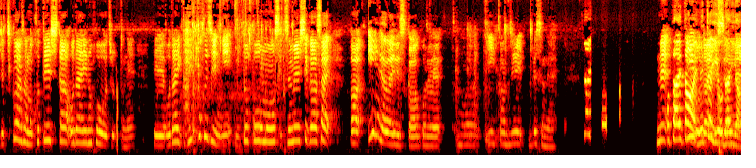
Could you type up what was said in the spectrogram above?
じゃあ、ちくわさんの固定したお題の方をちょっとね、えーお題外国人に水戸黄門を説明してください。あ、いいんじゃないですか？これ。もう、いい感じですね。ね。答えたいおめっちゃいいお題やん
